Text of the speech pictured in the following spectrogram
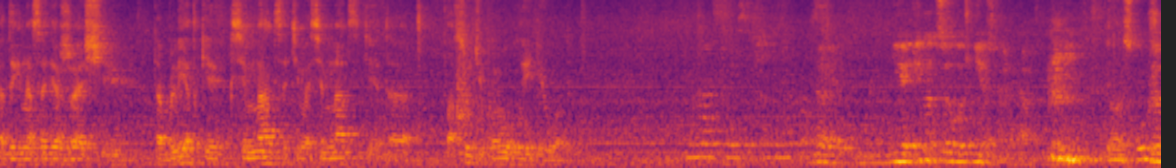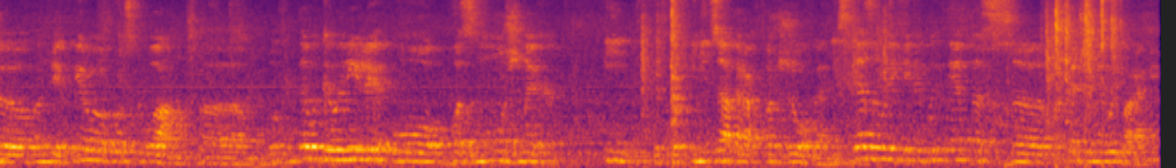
кадеиносодержащие таблетки, к 17-18 это, по сути, круглый идиот. У нас есть еще один Да, вопрос. Не один, а целых несколько. Да, слушаю. Э, Андрей, первый вопрос к вам. Э, Вот когда вы говорили о возможных и- инициаторах поджога, не связываете ли вы это с э, прошедшими выборами?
